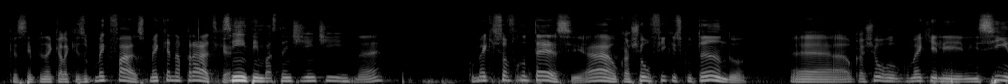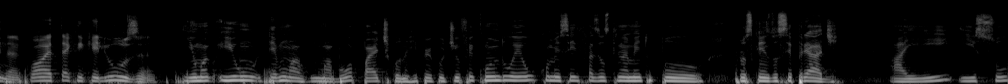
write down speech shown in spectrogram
Fica sempre naquela questão, como é que faz? Como é que é na prática? Sim, tem bastante gente. Né? Como é que isso acontece? Ah, o cachorro fica escutando? É, o cachorro, como é que ele, ele ensina? Qual é a técnica que ele usa? E, uma, e um, teve uma, uma boa parte quando repercutiu foi quando eu comecei a fazer os treinamentos para os cães do CEPREAD. Aí isso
